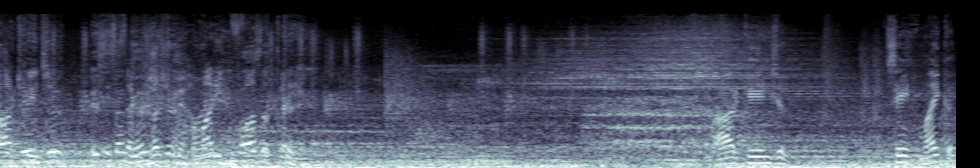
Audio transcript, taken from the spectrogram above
आर्केंजल इस संघर्ष में हमारी हिफाजत करें। आर्केंजल सेंट माइकल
